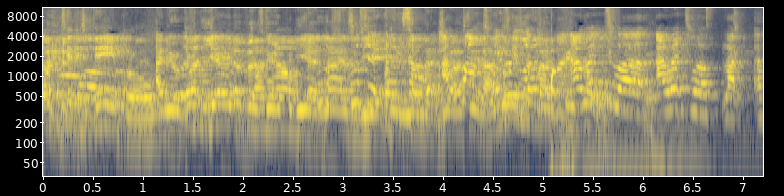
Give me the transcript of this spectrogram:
done to this day, bro. And you're going year 11s Done going for the year Who's- 9s who's the year it done 8s and that. You know I what I'm saying? can't I tell you know much, man but can I went to a I went to a like a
